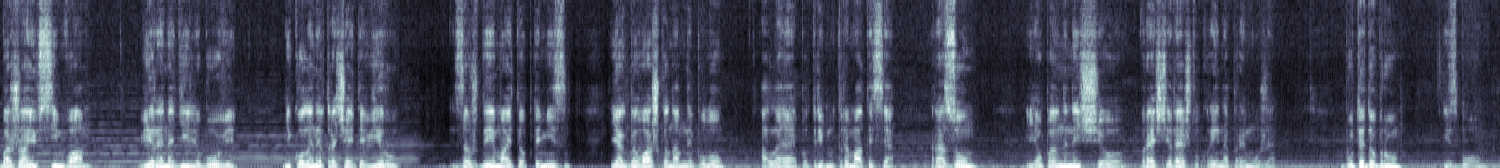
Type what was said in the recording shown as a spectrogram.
бажаю всім вам віри, надії, любові. Ніколи не втрачайте віру, завжди майте оптимізм. Як би важко нам не було, але потрібно триматися разом. І я впевнений, що врешті-решт Україна переможе. Будьте добру і з Богом!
